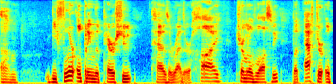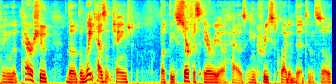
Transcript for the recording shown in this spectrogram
um, before opening the parachute, has a rather high terminal velocity, but after opening the parachute, the, the weight hasn't changed, but the surface area has increased quite a bit. And so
